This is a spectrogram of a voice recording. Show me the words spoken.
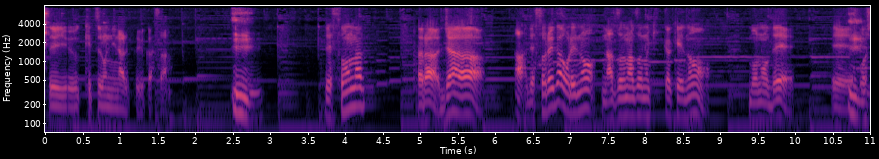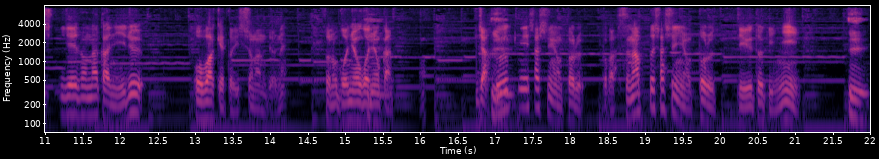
っていう結論になるというかさ。うん。で、そうなったら、じゃあ、あ、で、それが俺の謎々のきっかけのもので、えーうん押し入れの中にいるお化けと一緒なんだよね。そのゴニョゴニョ感。じゃあ、うん風景写真を撮るとか、スナップ写真を撮るっていう時に、うん。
